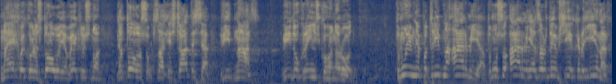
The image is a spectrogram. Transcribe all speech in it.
Вона їх використовує виключно для того, щоб захищатися від нас, від українського народу. Тому їм не потрібна армія, тому що армія завжди в всіх країнах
